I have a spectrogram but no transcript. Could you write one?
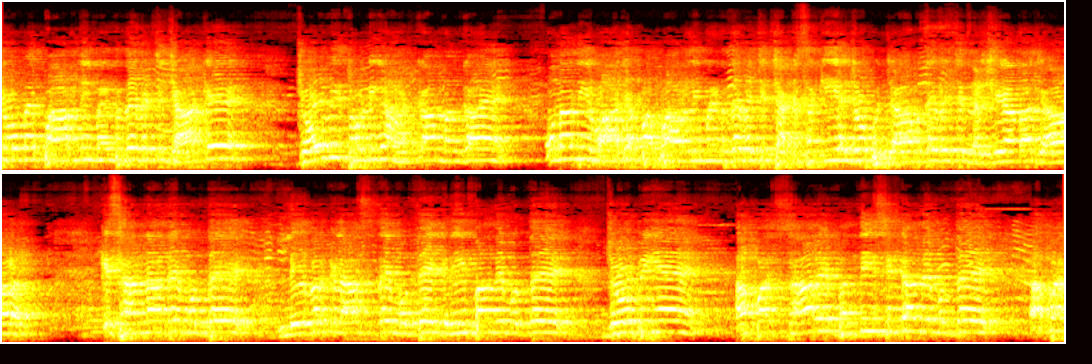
ਜੋ ਮੈਂ ਪਾਰਲੀਮੈਂਟ ਦੇ ਵਿੱਚ ਜਾ ਕੇ ਜੋ ਵੀ ਤੁਹਾਡੀਆਂ ਹੱਕਾਂ ਮੰਗਾਂ ਹੈ ਉਹਨਾਂ ਦੀ ਆਵਾਜ਼ ਆਪਾਂ ਪਾਰਲੀਮੈਂਟ ਦੇ ਵਿੱਚ ਚੱਕ ਸਕੀਏ, ਜੋ ਪੰਜਾਬ ਦੇ ਵਿੱਚ ਨਸ਼ਿਆਂ ਦਾ ਜਾਲ ਕਿਸਾਨਾਂ ਦੇ ਮੁੱਦੇ ਲੇਬਰ ਕਲਾਸ ਦੇ ਮੁੱਦੇ, ਗਰੀਬਾਂ ਦੇ ਮੁੱਦੇ, ਜੋ ਵੀ ਹੈ, ਆਪਾਂ ਸਾਰੇ ਬੰਦੀ ਸਿੰਘਾਂ ਦੇ ਮੁੱਦੇ ਆਪਾਂ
